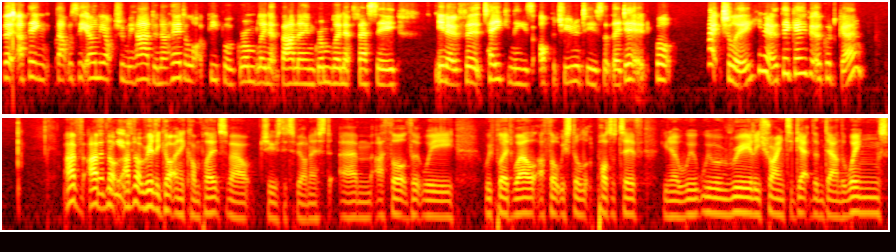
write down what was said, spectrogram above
But I think that was the only option we had, and I heard a lot of people grumbling at Bannon and grumbling at Fessy, you know, for taking these opportunities that they did. But actually, you know, they gave it a good go. I've I've not I've not really got any complaints about Tuesday to be honest. Um, I thought that we we played well. I thought we still looked positive. You know, we we were really trying to get them down the wings.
